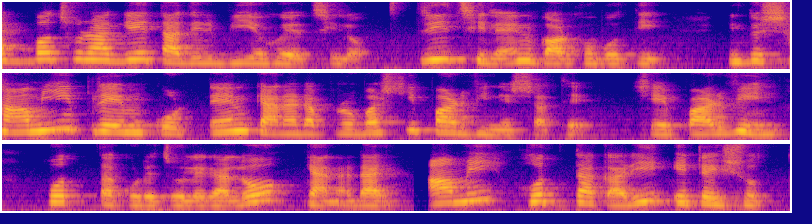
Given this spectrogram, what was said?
এক বছর আগে তাদের বিয়ে হয়েছিল। স্ত্রী ছিলেন গর্ভবতী। কিন্তু স্বামী প্রেম করতেন কানাডা প্রবাসী পারভিনের সাথে। সে পারভিন হত্যা করে চলে গেল কানাডায়। আমি হত্যাকারী, এটাই সত্য।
